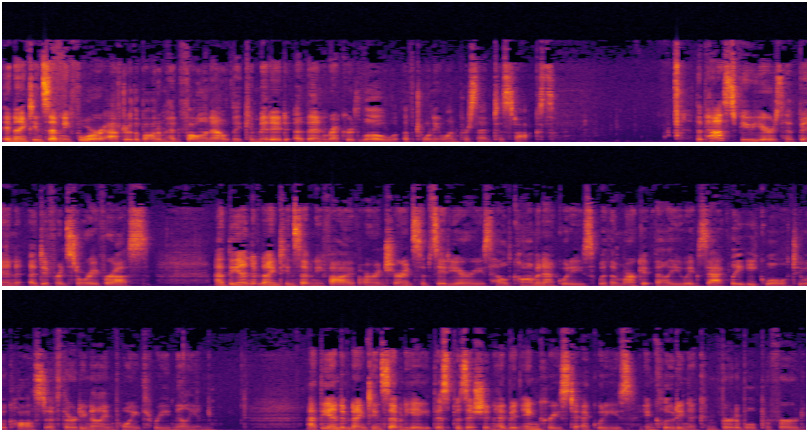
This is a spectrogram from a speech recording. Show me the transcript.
In 1974, after the bottom had fallen out, they committed a then record low of 21% to stocks. The past few years have been a different story for us. At the end of 1975, our insurance subsidiaries held common equities with a market value exactly equal to a cost of 39.3 million. At the end of 1978, this position had been increased to equities, including a convertible preferred,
